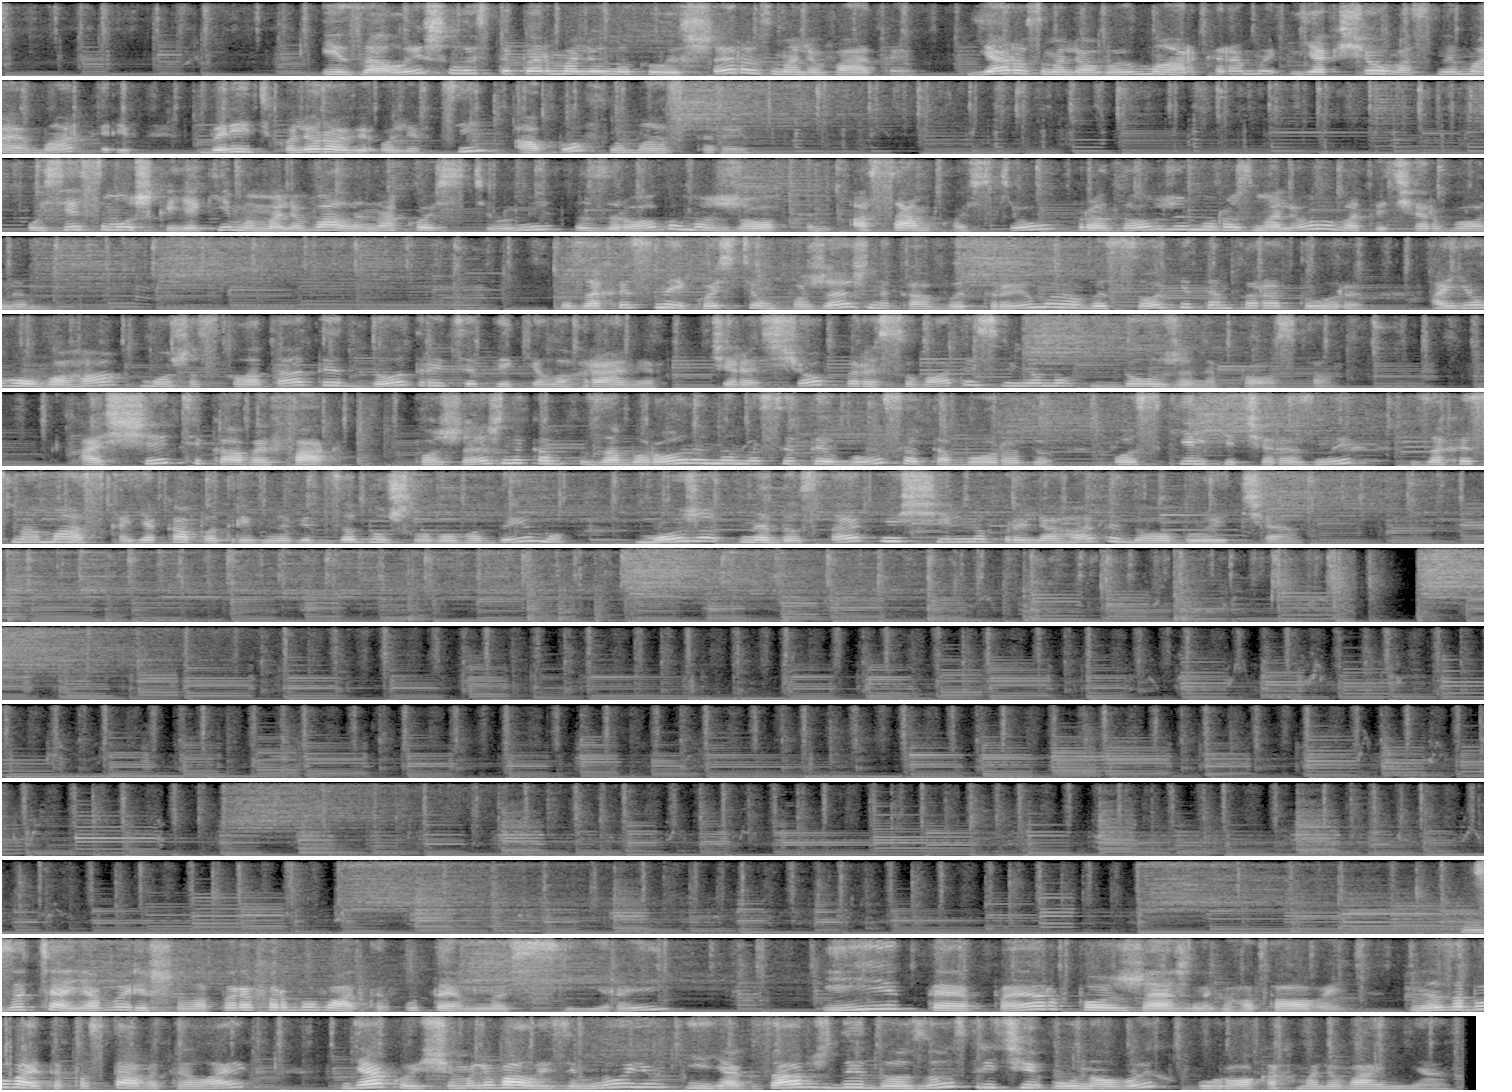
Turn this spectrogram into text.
І залишилось тепер малюнок лише розмалювати. Я розмальовую маркерами. Якщо у вас немає маркерів, беріть кольорові олівці або фломастери. Усі смужки, які ми малювали на костюмі, зробимо жовтим, а сам костюм продовжимо розмальовувати червоним. Захисний костюм пожежника витримує високі температури, а його вага може складати до 30 кг, через що пересуватись в ньому дуже непросто. А ще цікавий факт: пожежникам заборонено носити вуса та бороду, оскільки через них захисна маска, яка потрібна від задушливого диму, може недостатньо щільно прилягати до обличчя. Взуття я вирішила перефарбувати у темно-сірий. І тепер пожежник готовий. Не забувайте поставити лайк. Дякую, що малювали зі мною і, як завжди, до зустрічі у нових уроках малювання.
